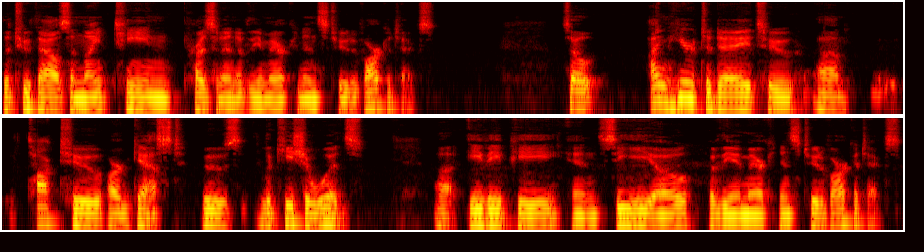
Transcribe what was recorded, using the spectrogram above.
the 2019 president of the American Institute of Architects. So I'm here today to um, talk to our guest, who's Lakeisha Woods, uh, EVP and CEO of the American Institute of Architects.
